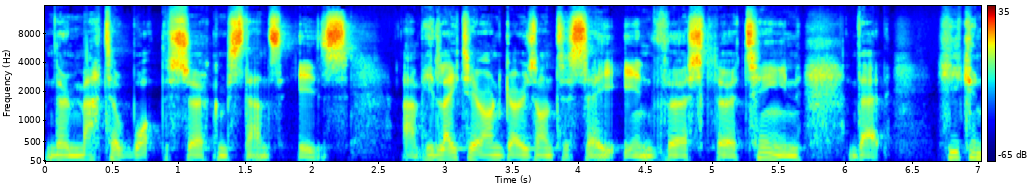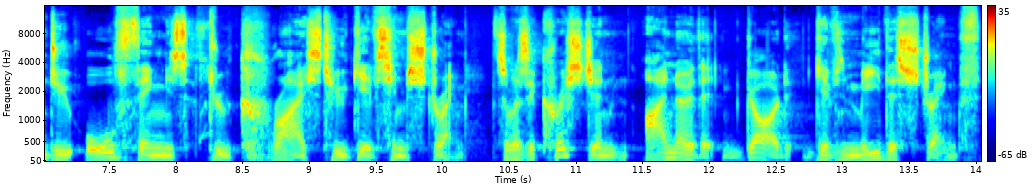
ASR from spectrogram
no matter what the circumstance is. Um, he later on goes on to say in verse 13 that he can do all things through Christ who gives him strength. So, as a Christian, I know that God gives me the strength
